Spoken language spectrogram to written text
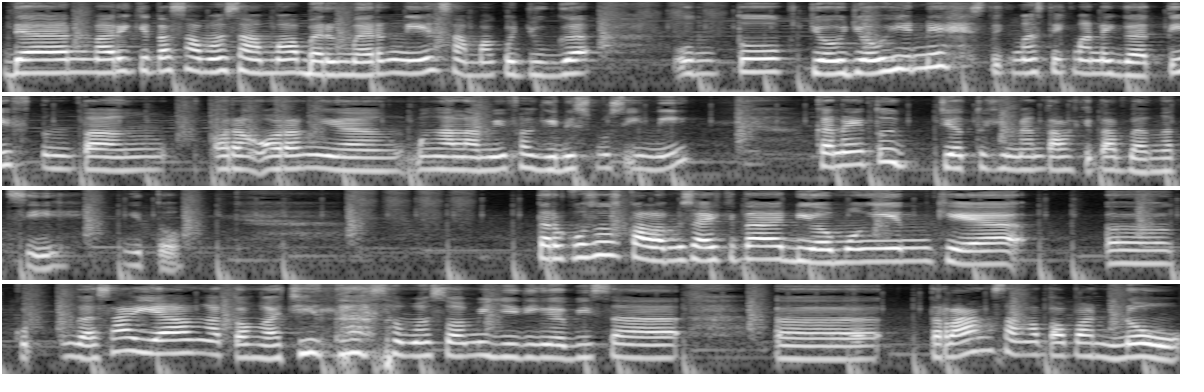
Dan mari kita sama-sama bareng-bareng nih sama aku juga untuk jauh-jauhin deh stigma-stigma negatif tentang orang-orang yang mengalami vaginismus ini karena itu jatuhin mental kita banget sih gitu. Terkhusus kalau misalnya kita diomongin kayak Eh, nggak uh, sayang atau nggak cinta sama suami jadi nggak bisa uh, terangsang atau apa no.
